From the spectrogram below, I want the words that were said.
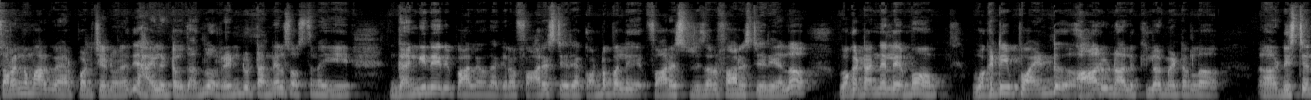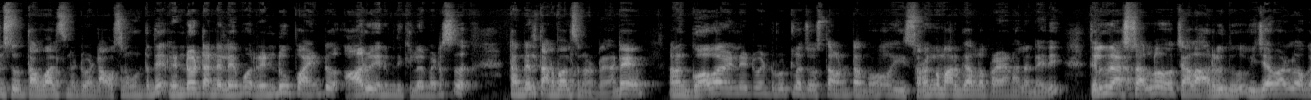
సొరంగ మార్గం ఏర్పాటు చేయడం అనేది హైలైట్ అవుతుంది. అందులో రెండు టన్నెల్స్ వస్తున్నాయి. గంగినేని పాలెం దగ్గర forest area Kondapalli forest reserve forest ఏరియాలో ఒక టన్నెల్ ఏమో ఒకటి పాయింట్ ఆరు నాలుగు కిలోమీటర్ల డిస్టెన్స్ తవ్వాల్సినటువంటి అవసరం ఉంటుంది. రెండో టన్నెల్ ఏమో రెండు పాయింట్ ఆరు ఎనిమిది కిలోమీటర్స్ టన్నెల్ తడవాల్సి ఉంటుంది. అంటే మనం గోవా వెళ్ళేటువంటి రూట్లో చూస్తూ ఉంటాము ఈ సొరంగ మార్గాల్లో ప్రయాణాలు అనేది. తెలుగు రాష్ట్రాల్లో చాలా అరుదు. విజయవాడలో ఒక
